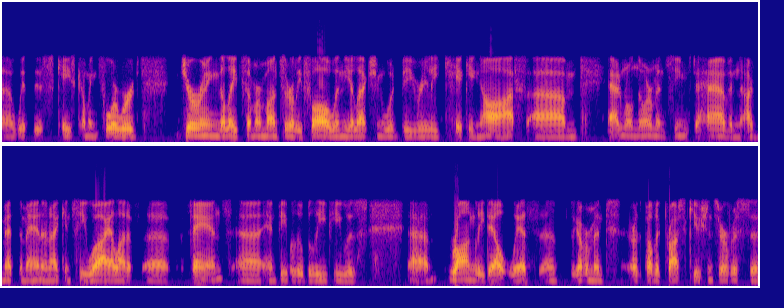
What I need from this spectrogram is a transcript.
uh, with this case coming forward during the late summer months, early fall, when the election would be really kicking off. Um, Admiral Norman seems to have, and I've met the man, and I can see why, a lot of uh, fans uh, and people who believe he was uh, wrongly dealt with. Uh, the government or the public prosecution service uh,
